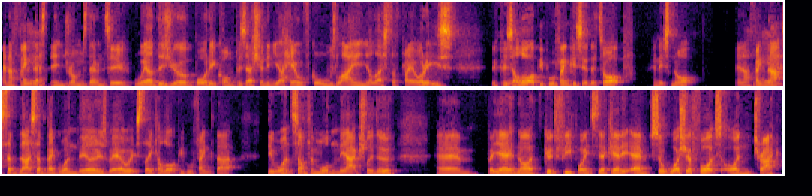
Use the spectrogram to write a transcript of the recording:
And I think yeah. this then drums down to where does your body composition and your health goals lie in your list of priorities? Because a lot of people think it's at the top and it's not. And I think yeah. that's a that's a big one there as well. It's like a lot of people think that they want something more than they actually do. Um, but yeah, no, good three points there, Kerri. Um, so, what's your thoughts on track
